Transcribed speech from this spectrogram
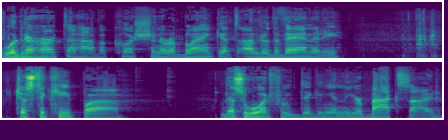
wouldn't it hurt to have a cushion or a blanket under the vanity just to keep uh, this wood from digging into your backside.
